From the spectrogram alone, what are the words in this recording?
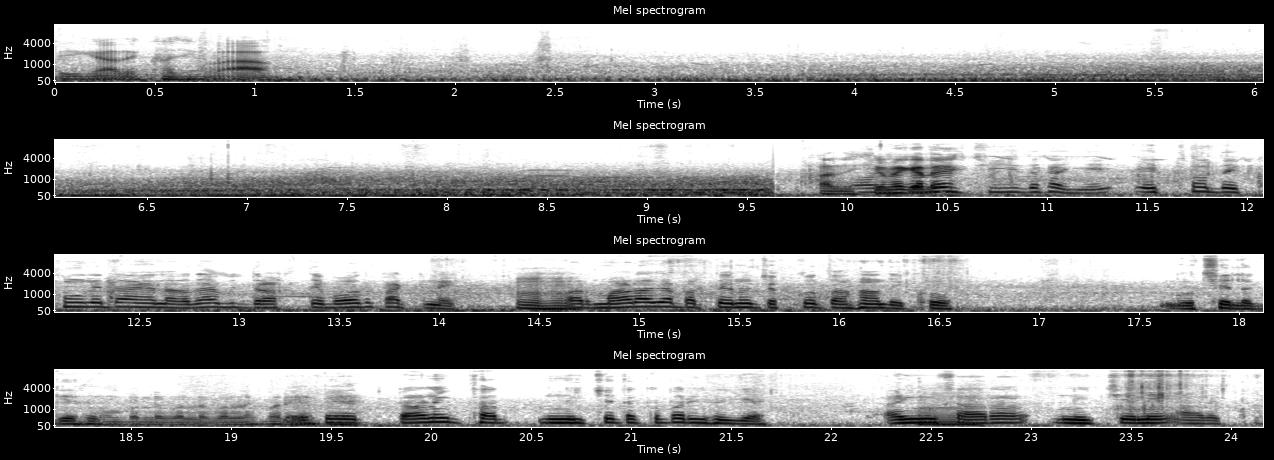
ਠੀਕ ਆ ਦੇਖੋ ਜੀ ਵਾਓ। ਹਾਂਜੀ ਕਿਵੇਂ ਕਹਦੇ? ਚੀਜ਼ ਦਿਖਾਈਏ ਇੱਥੋਂ ਦੇਖੋਗੇ ਤਾਂ ਐਂ ਲੱਗਦਾ ਵੀ ਦਰਖਤ ਤੇ ਬਹੁਤ ਘੱਟ ਨੇ। ਪਰ ਮਾੜਾ ਜਿਹਾ ਪੱਤੇ ਨੂੰ ਚੱਕੋ ਤਾਂ ਹਾਂ ਦੇਖੋ। ਗੁੱਛੇ ਲੱਗੇ ਹੋਏ। ਬੱਲੇ ਬੱਲੇ ਬੱਲੇ ਭਰੇ ਇਹ ਟਾਣੀ ਥ- ਨੀਚੇ ਤੱਕ ਭਰੀ ਹੋਈ ਹੈ। ਅਹੀਂ ਸਾਰਾ ਨੀਚੇ ਨੇ ਆ ਦੇਖੋ।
